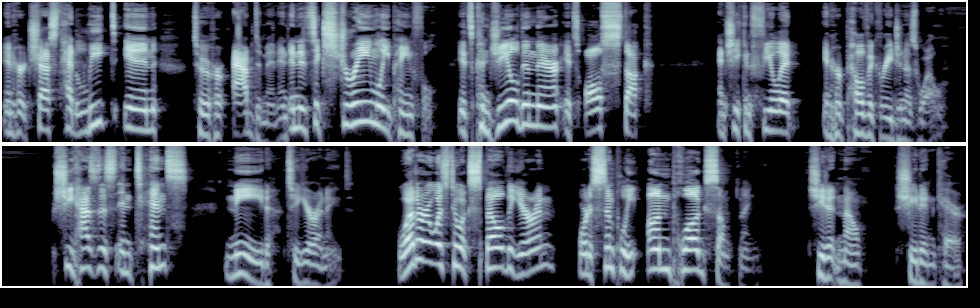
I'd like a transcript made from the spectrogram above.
in her chest, had leaked in to her abdomen. And, and it's extremely painful. It's congealed in there, it's all stuck and she can feel it in her pelvic region as well. She has this intense need to urinate. Whether it was to expel the urine or to simply unplug something, she didn't know. She didn't care.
